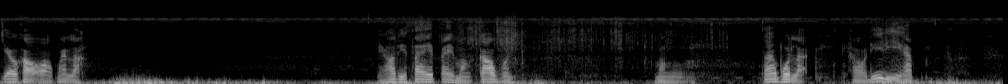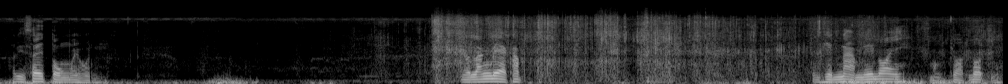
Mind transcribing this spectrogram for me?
เกี่ยวเข่าออกมันหรอเดี๋ยวเขาติใส่ไปมองเก้าพุ่นมองตั้งพุ่นละเขาดีดีครับเขาติใส่ตรงไปพุ่น เดี๋ยวลังแรกครับ ผมเห็นน้ำน้อยๆมองจอดรถนี่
